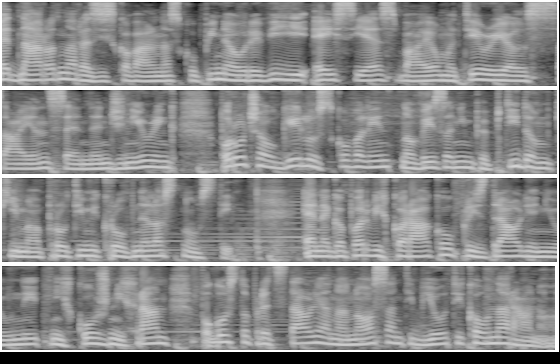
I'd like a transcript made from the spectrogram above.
Mednarodna raziskovalna skupina v reviji ACS Biomaterials Science and Engineering poroča o gelu s kovalentno vezanim peptidom, ki ima protimikrobne lastnosti. Enega prvih korakov pri zdravljenju vnetnih kožnih ran pogosto predstavlja nanos antibiotikov na rano.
